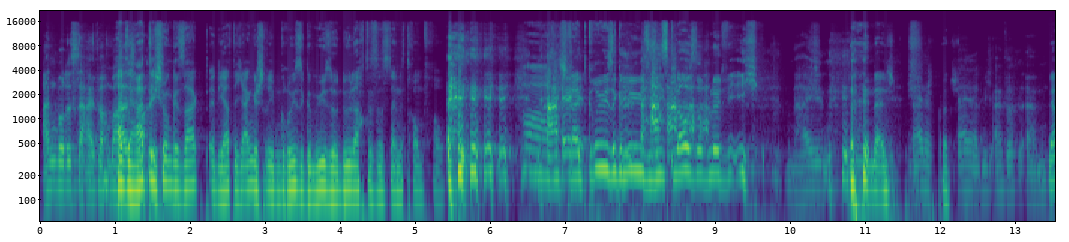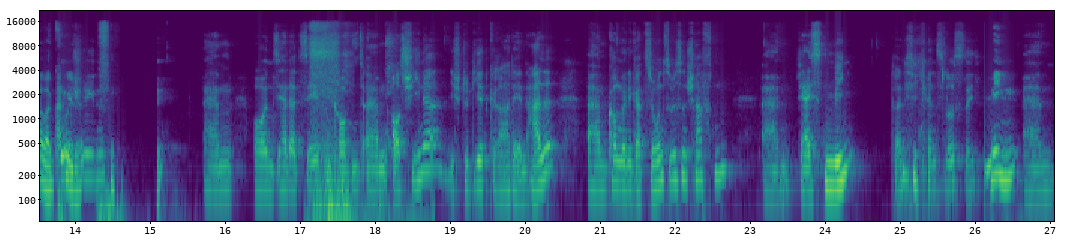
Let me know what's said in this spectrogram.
antwortest du einfach mal. Also er hat dich ich. schon gesagt, äh, die hat dich angeschrieben, Grüße, Gemüse, und du dachtest, das ist deine Traumfrau. Ah, sie schreibt Grüße, Gemüse, sie ist genauso blöd wie ich. Nein. Nein, Nein, Quatsch. Nein, er hat mich einfach ähm, Ja, aber cool. Ne? angeschrieben. ähm, und sie hat erzählt, sie kommt ähm, aus China, die studiert gerade in Halle ähm, Kommunikationswissenschaften. Ähm, sie heißt Ming, fand ich ganz lustig. Ming. Ähm,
